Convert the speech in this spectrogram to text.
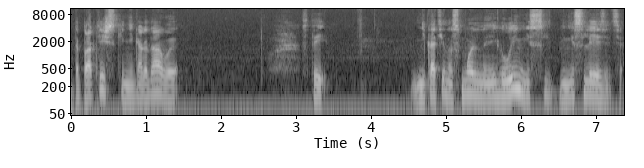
Это практически никогда вы с этой никотиносмольной иглы не, не слезете.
